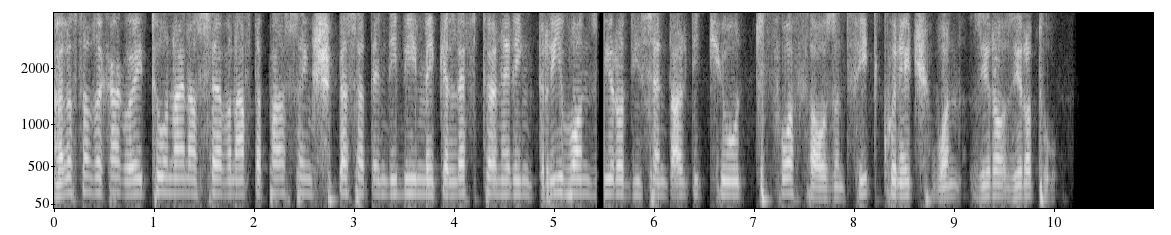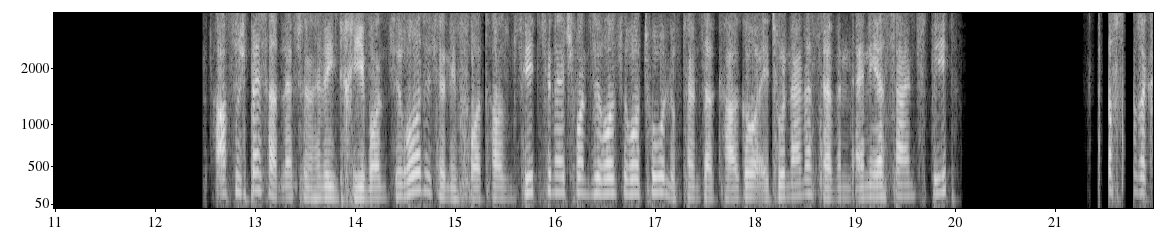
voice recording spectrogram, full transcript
Lufthansa Cargo 8297 after passing Spessart NDB, make a left turn heading 310, descent altitude 4000 feet, QNH 1002. After Spessart, left turn heading 310, descending 4,000 feet, QNH 1002, Lufthansa Cargo 8297, any assigned speed? Lufthansa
